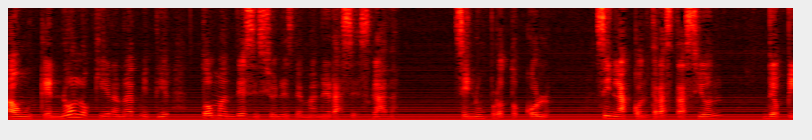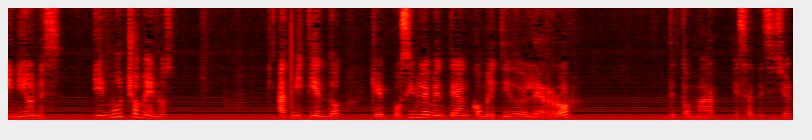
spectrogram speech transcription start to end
aunque no lo quieran admitir, toman decisiones de manera sesgada, sin un protocolo, sin la contrastación de opiniones y mucho menos admitiendo que posiblemente han cometido el error de tomar esa decisión.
